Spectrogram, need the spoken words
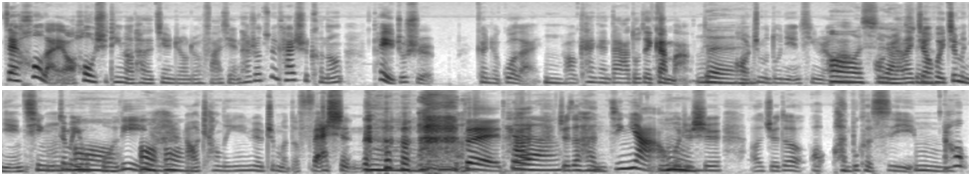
在后来啊，后续听到他的见证之后，发现他说最开始可能他也就是跟着过来，嗯。然后看看大家都在干嘛。对。哦，这么多年轻人啊！哦是啊原来教会这么年轻，嗯。这么有活力，然后唱的音乐这么的 fashion，、嗯。对 他啊。觉得很惊讶，嗯。或者是呃觉得哦很不可思议，嗯。然后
